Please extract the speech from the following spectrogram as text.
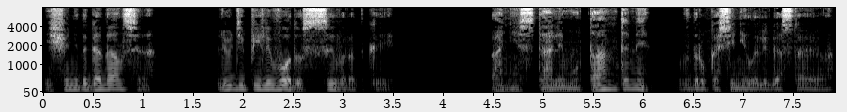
Еще не догадался? Люди пили воду с сывороткой. Они стали мутантами? Вдруг осенила Легостаева.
